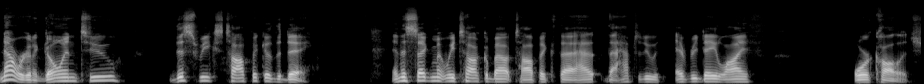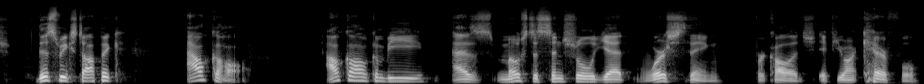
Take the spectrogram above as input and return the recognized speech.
Now we're gonna go into this week's topic of the day. In this segment, we talk about topics that ha- that have to do with everyday life or college. This week's topic: alcohol. Alcohol can be as most essential yet worst thing for college if you aren't careful.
